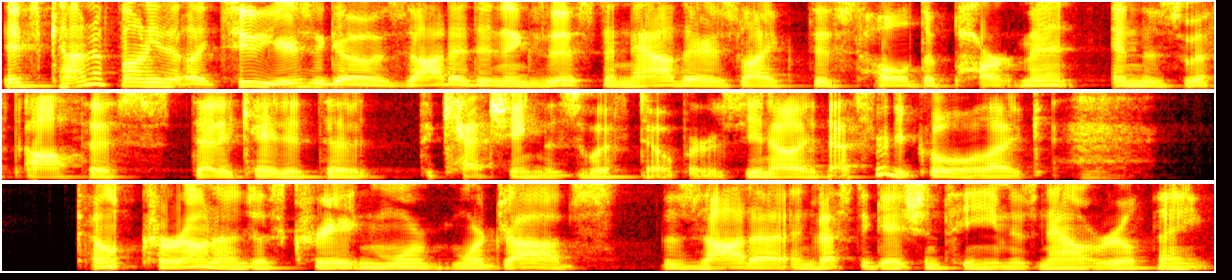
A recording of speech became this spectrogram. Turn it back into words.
it's kind of funny that like two years ago Zada didn't exist, and now there's like this whole department in the Zwift office dedicated to to catching the Zwift dopers. You know, like, that's pretty cool. Like Corona just creating more more jobs. The Zada investigation team is now a real thing.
